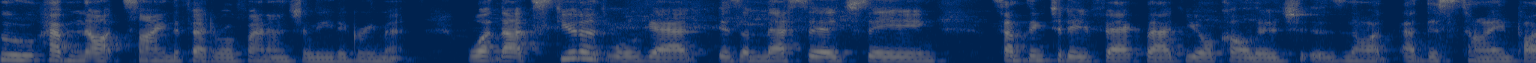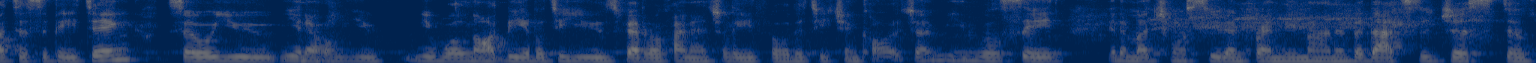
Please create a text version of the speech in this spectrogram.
who have not signed the federal financial aid agreement. What that student will get is a message saying, something to the effect that your college is not at this time participating. So you, you know, you, you will not be able to use federal financial aid for the teaching college. I mean, we'll say it in a much more student-friendly manner, but that's the gist of,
